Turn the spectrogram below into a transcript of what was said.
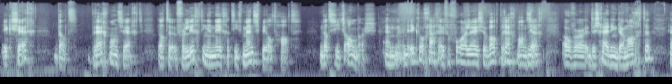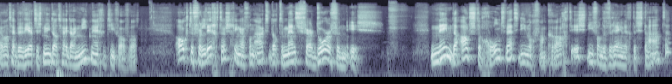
Ik zeg dat Brechtman zegt dat de verlichting een negatief mensbeeld had. Dat is iets anders. En ik wil graag even voorlezen wat Brechtman Ja. zegt over de scheiding der machten. Want hij beweert dus nu dat hij daar niet negatief over was. Ook de verlichters gingen ervan uit dat de mens verdorven is. Neem de oudste grondwet die nog van kracht is, die van de Verenigde Staten.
